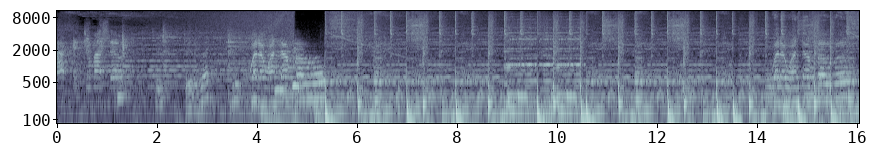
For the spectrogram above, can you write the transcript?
I think to myself, what a wonderful world. What a wonderful world.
